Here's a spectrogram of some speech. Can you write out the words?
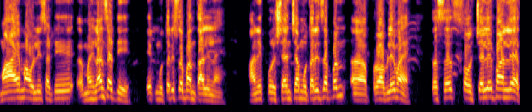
माय माऊलीसाठी महिलांसाठी एक मुतारीसुद्धा बांधता आलेलं नाही. आणि पुरुषांच्या मुतारीचा पण प्रॉब्लेम आहे. तसंच शौचालय बांधले आहेत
